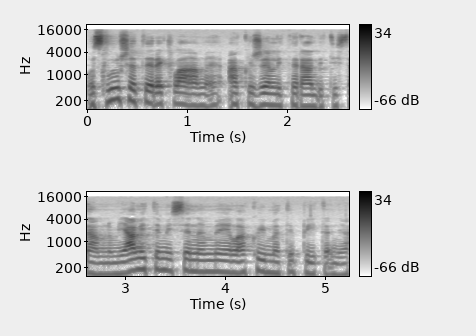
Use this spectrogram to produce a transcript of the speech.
oslušate reklame. Ako želite raditi sa mnom, javite mi se na mail. Ako imate pitanja,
